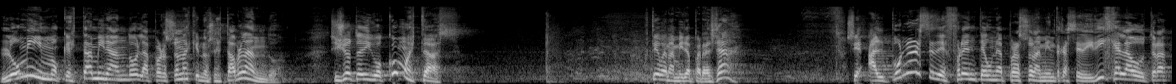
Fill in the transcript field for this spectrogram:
lo mismo que está mirando la persona que nos está hablando. Si yo te digo, ¿cómo estás? Ustedes van a mirar para allá. O sea, al ponerse de frente a una persona mientras se dirige a la otra,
